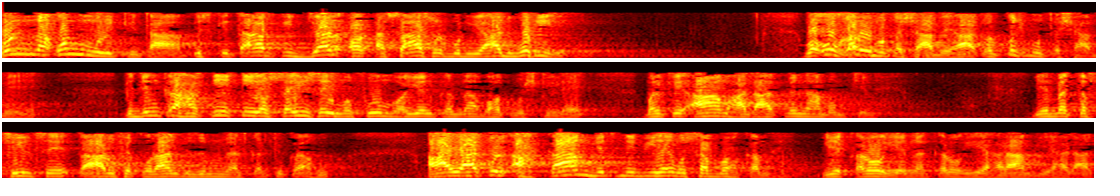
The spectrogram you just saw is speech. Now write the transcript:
हुन्न उन किताब, इस किताब की जड़ और असास और बुनियाद वही है। वह उखर मुतशाबहात और कुछ मुतशाबे हैं, कि जिनका हकीकी और सही सही मफहूम मुन करना बहुत मुश्किल है, बल्कि आम हालात में नामुमकिन है। यह मैं तफसील से तारुफ कुरान के जिम्मे अर्ज़ कर चुका हूँ। आयातुल अहकाम जितनी भी है, वो सब महकम है। ये करो, ये न करो, ये हराम, ये हलाल।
